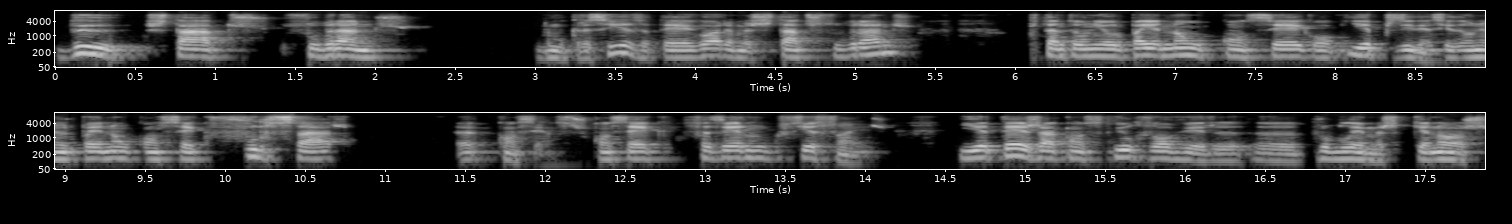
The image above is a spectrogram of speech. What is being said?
de Estados soberanos, democracias até agora, mas Estados soberanos, portanto a União Europeia não consegue, e a presidência da União Europeia não consegue forçar uh, consensos, consegue fazer negociações. E até já conseguiu resolver uh, problemas que a nós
